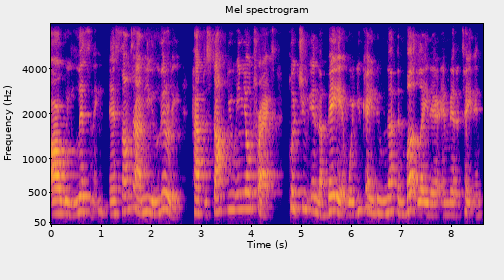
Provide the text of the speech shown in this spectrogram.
Are we listening? Mm-hmm. And sometimes He literally have to stop you in your tracks, put you in the bed where you can't do nothing but lay there and meditate and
